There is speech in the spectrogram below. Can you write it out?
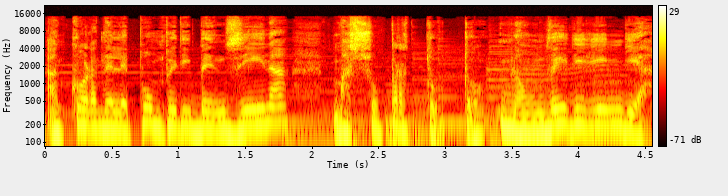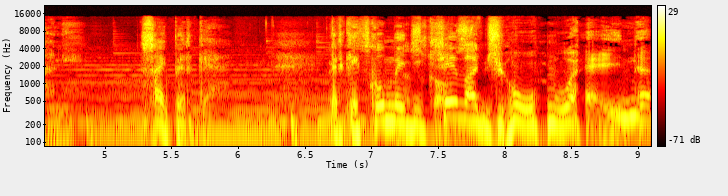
ancora delle pompe di benzina, ma soprattutto non vedi gli indiani. Sai perché? Perché come nascosti. diceva John Wayne,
